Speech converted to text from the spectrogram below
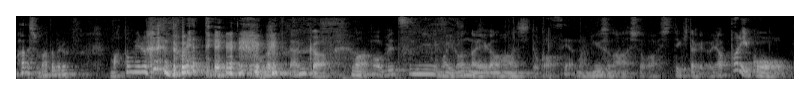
あ、話まとめる？まとめる？どうやって？なんか、まあ。もう別に、まあ、いろんな映画の話とか、まあ、ニュースの話とかしてきたけど、やっぱりこう、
